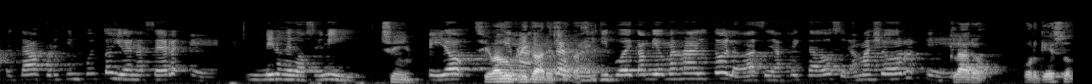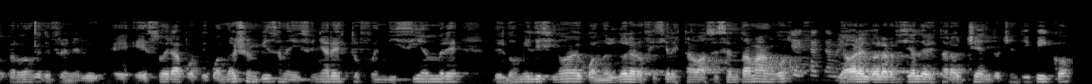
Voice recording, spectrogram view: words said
afectadas por este impuesto iban a ser eh, menos de 12.000. Sí, Pero Se va a duplicar más- eso Claro, con el tipo de cambio más alto, la base de afectados será mayor. eh, claro, porque eso, perdón que te frene, Lu, eh, eso era porque cuando ellos empiezan a diseñar esto fue en diciembre del 2019, cuando el dólar oficial estaba a 60 mangos, y ahora el dólar oficial debe estar a 80, 80 y pico,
